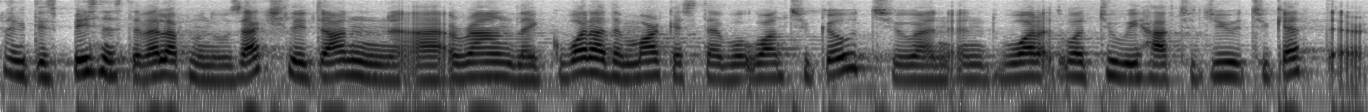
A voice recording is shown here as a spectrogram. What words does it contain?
like this business development was actually done uh, around like what are the markets that we want to go to and, and what, what do we have to do to get there.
